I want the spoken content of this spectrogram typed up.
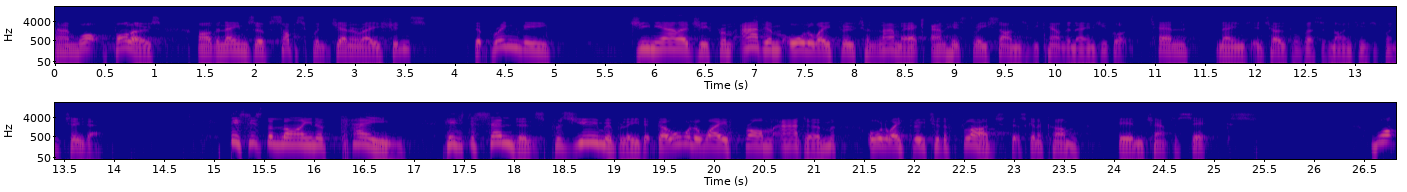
And what follows are the names of subsequent generations that bring the genealogy from Adam all the way through to Lamech and his three sons. If you count the names, you've got 10 names in total, verses 19 to 22 there. This is the line of Cain his descendants, presumably, that go all the way from Adam all the way through to the flood that's going to come in chapter 6. What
